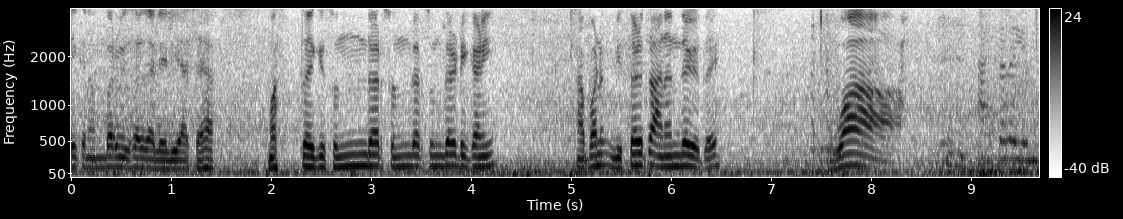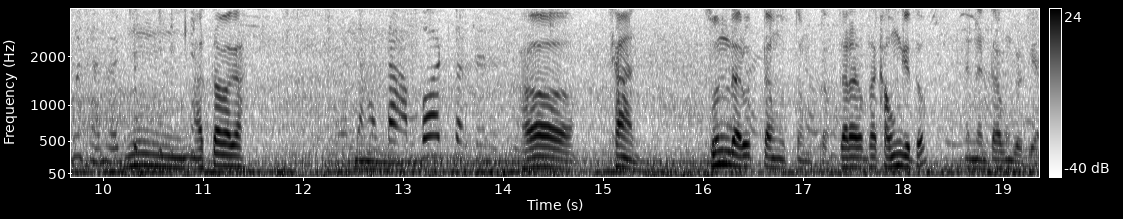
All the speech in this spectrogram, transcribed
एक नंबर मिसळ झालेली आहे अशा मस्त आहे की सुंदर सुंदर सुंदर ठिकाणी आपण मिसळचा आनंद घेतोय. वा. हसायला लिंबू छान वाटते. हम्म, आता बघा. हसा आंबट करते. हो छान. सुंदर उत्तम उत्तम उत्तम. तर आता खाऊन घेतो आणि नंतर आपण भेटूया.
